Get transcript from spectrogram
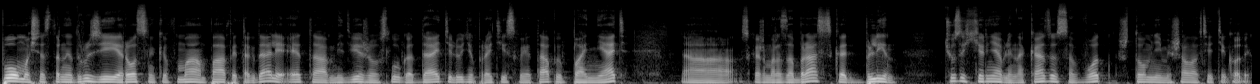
помощь со стороны друзей, родственников, мам, пап и так далее, это медвежья услуга. Дайте людям пройти свои этапы, понять, скажем, разобраться, сказать, блин, что за херня, блин, оказывается, вот что мне мешало все эти годы.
